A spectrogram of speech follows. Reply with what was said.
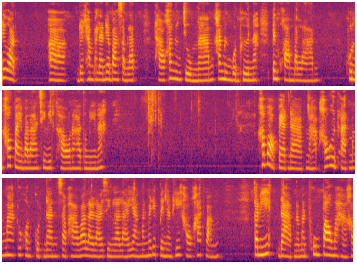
ริออดอ่าเดทำพลันเนี่ยบางสำรับเท้าข้างหนึ่งจุ่มน้ำข้างหนึ่งบนพื้นนะ เป็นความบาลานซ์คุณเข้าไปบาลานซ์ชีวิตเขานะคะ ตรงนี้นะเขาบอกแปดดาบนะคะเขาอึดอัดมากๆ ทุกคนกดดันสภาวะหลาย ๆ สิ่งหลาย ๆ อย่างมันไม่ได้เป็นอย่างที่เขาคาดหวัง ตอนนี้ดาบนะมันพุ่งเป้ามาหาเขา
